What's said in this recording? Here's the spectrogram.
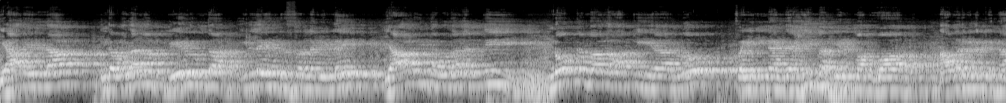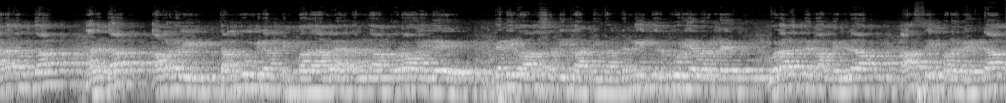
யாரெல்லாம் இந்த உலகம் வேறும் தான் இல்லை என்று சொல்லவில்லை. யார் இந்த உலகத்தை நோக்கமாக ஆக்குகிறார்களோ? அவர்களுக்கு நரகம் தான் அதுதான் அவர்களின் தங்குமிடம் என்பதாக அல்லாம் குரானிலே தெளிவாக சொல்லி காட்டினார் கண்ணியத்திற்குரியவர்களே உலகத்தை நாம் எல்லாம் ஆசைப்பட வேண்டாம்.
